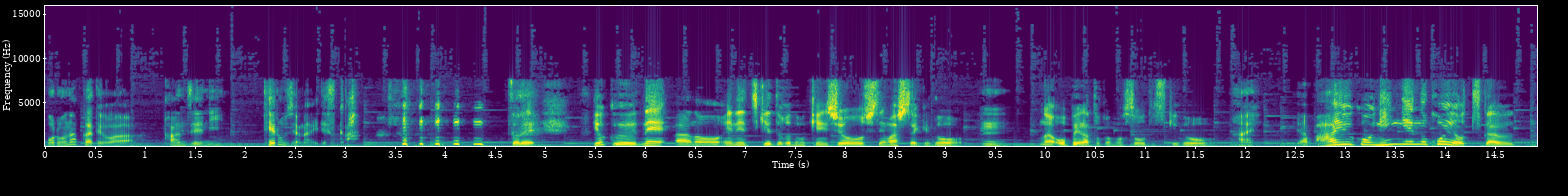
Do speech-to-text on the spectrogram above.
コロナ禍では完全にテロじゃないですか。それ、よくね、あの、NHK とかでも検証してましたけど、うん。まあ、オペラとかもそうですけど、はい。やっぱああいうこう人間の声を使う、うん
